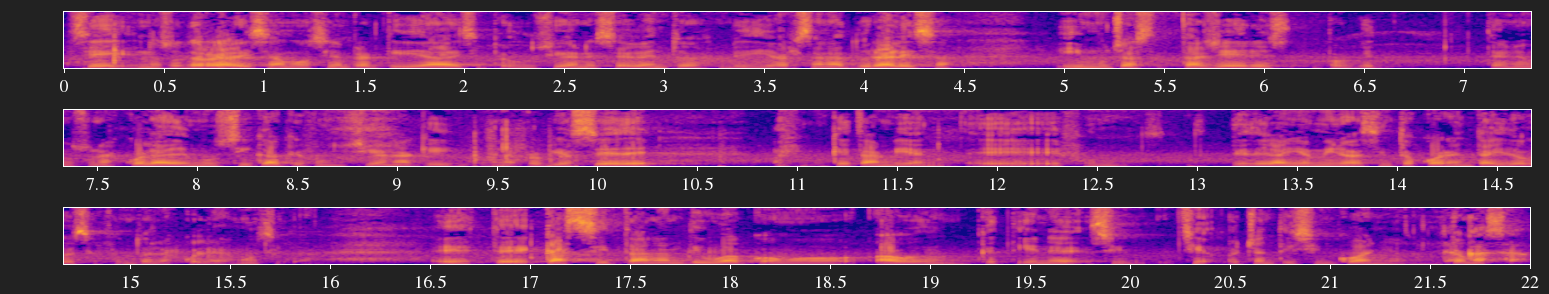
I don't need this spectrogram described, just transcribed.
Sí, nosotros realizamos siempre actividades y producciones, eventos de diversa naturaleza y muchos talleres, porque tenemos una escuela de música que funciona aquí, en la propia sede, que también eh, es desde el año 1942 que se fundó la escuela de música. Este, casi tan antigua como Auden, que tiene 85 años. ¿La casa?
